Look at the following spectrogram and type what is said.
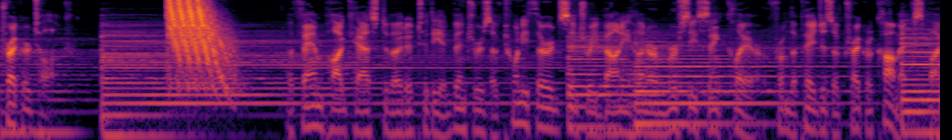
Trekker Talk a fan podcast devoted to the adventures of 23rd century bounty hunter Mercy St. Clair from the pages of Trekker Comics by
